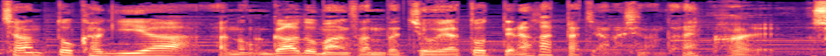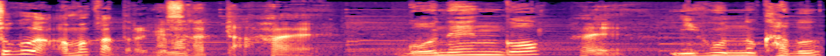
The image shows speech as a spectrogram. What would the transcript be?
ちゃんと鍵やあのガードマンさんたちを雇ってなかったって話なんだね。はい。そこが甘かっただけです。甘かった。はい5年後、はい、日本の株、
